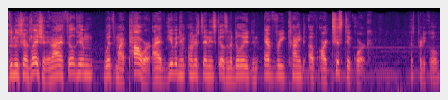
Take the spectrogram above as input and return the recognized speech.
Good News Translation. And I have filled him with my power. I have given him understanding skills and ability in every kind of artistic work. That's pretty cool.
